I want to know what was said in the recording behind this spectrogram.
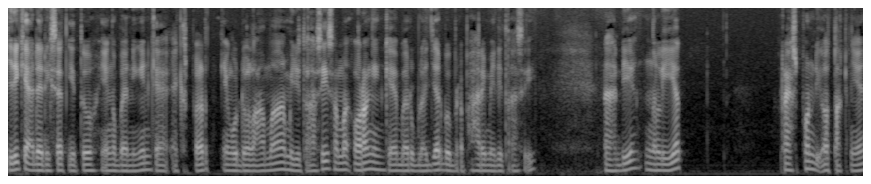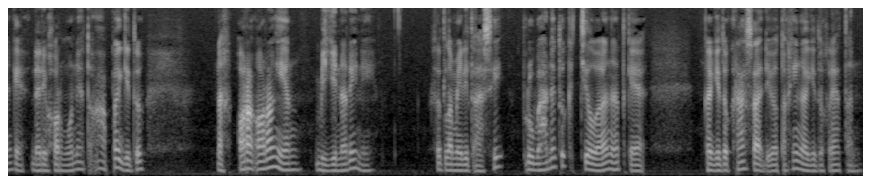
Jadi kayak ada riset gitu yang ngebandingin kayak expert yang udah lama meditasi sama orang yang kayak baru belajar beberapa hari meditasi. Nah dia ngeliat respon di otaknya kayak dari hormonnya atau apa gitu. Nah orang-orang yang beginner ini setelah meditasi perubahannya tuh kecil banget kayak nggak gitu kerasa di otaknya nggak gitu kelihatan.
